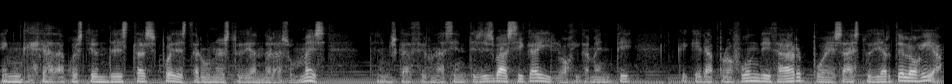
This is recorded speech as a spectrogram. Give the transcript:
en que cada cuestión de estas puede estar uno estudiándolas un mes. Tenemos que hacer una síntesis básica y, lógicamente, que quiera profundizar, pues a estudiar teología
